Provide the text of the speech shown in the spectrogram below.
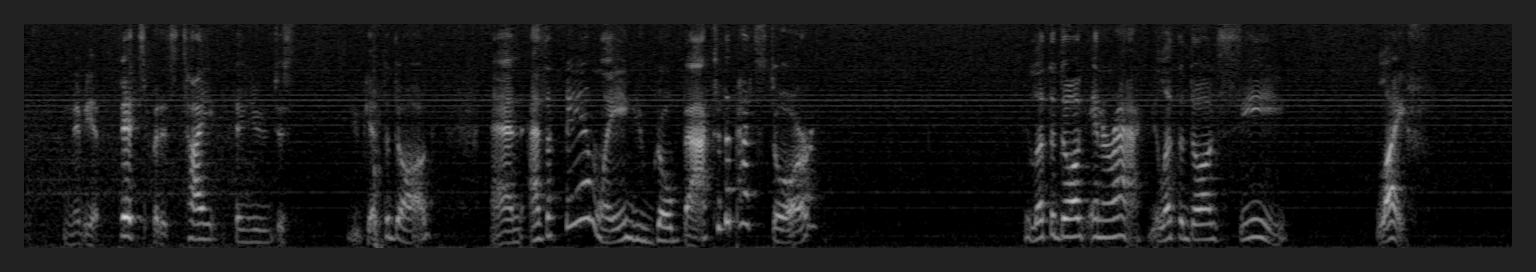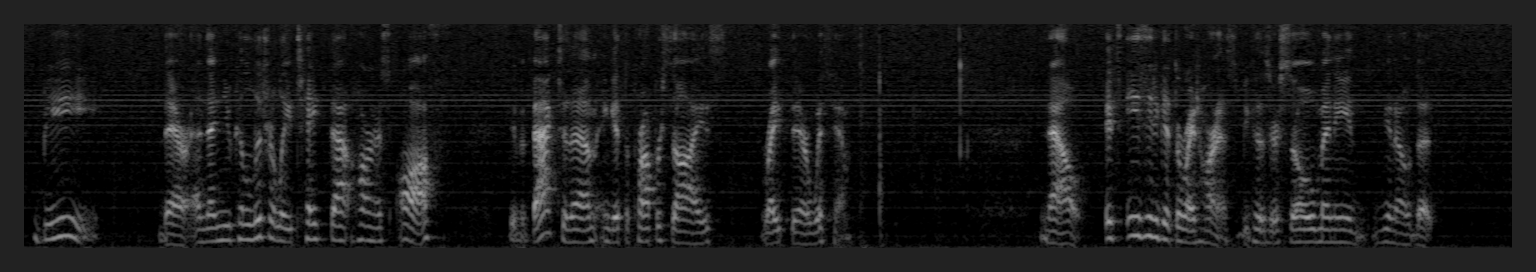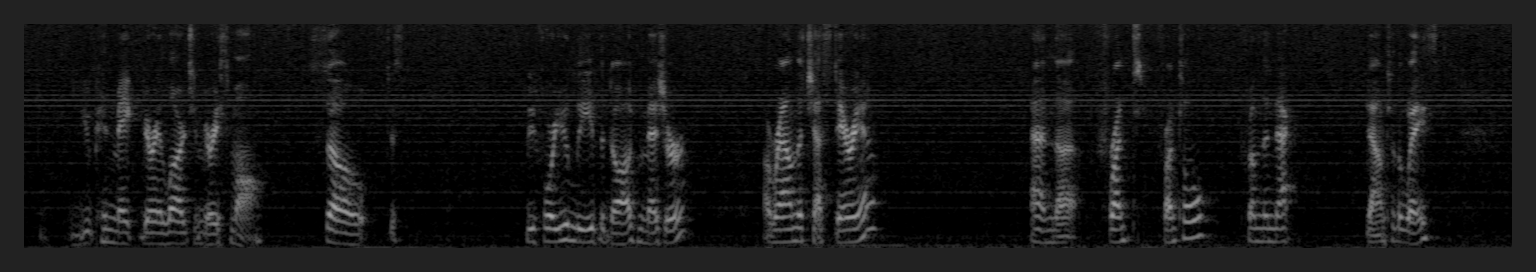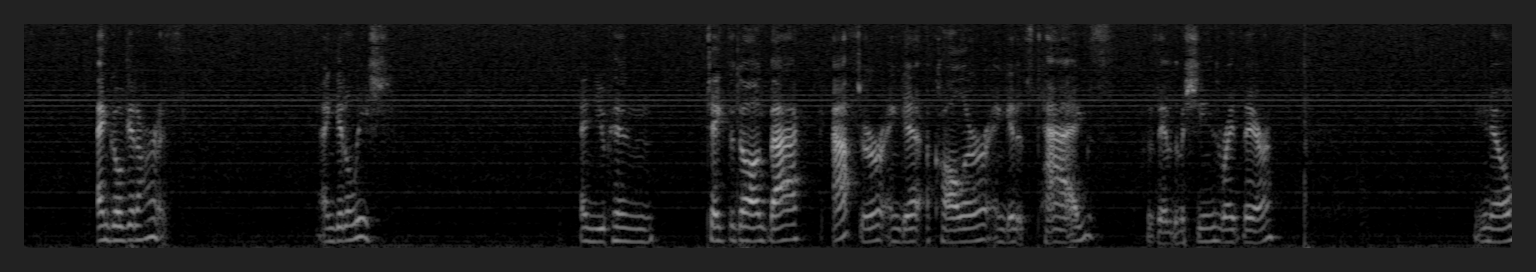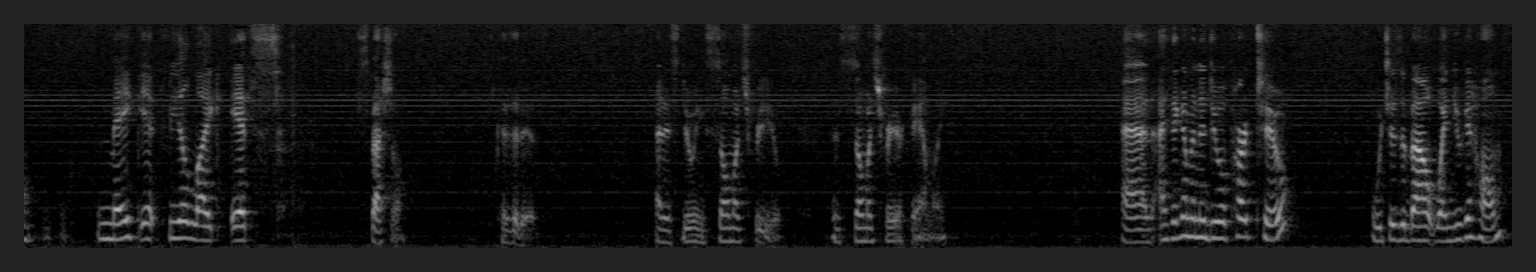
maybe it fits but it's tight, then you just, you get the dog. And as a family, you go back to the pet store. You let the dog interact. You let the dog see life, be there. And then you can literally take that harness off give it back to them, and get the proper size right there with him. Now, it's easy to get the right harness because there's so many, you know, that you can make very large and very small. So just before you leave the dog, measure around the chest area and the front frontal from the neck down to the waist and go get a harness and get a leash and you can take the dog back after and get a collar and get its tags because they have the machines right there. You know, make it feel like it's special because it is. And it's doing so much for you and so much for your family. And I think I'm going to do a part two, which is about when you get home.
